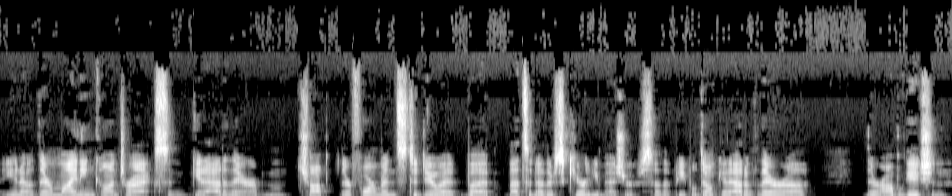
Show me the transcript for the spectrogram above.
you know, their mining contracts and get out of there, and chop their foremans to do it. But that's another security measure so that people don't get out of their uh, their obligation.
